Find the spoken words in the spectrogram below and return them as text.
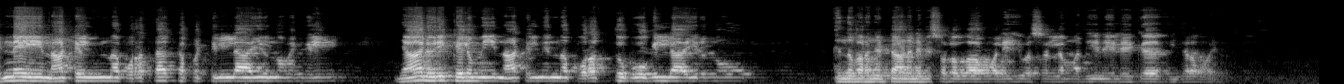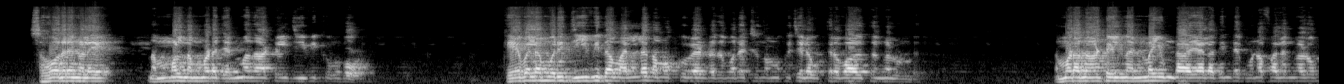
എന്നെ ഈ നാട്ടിൽ നിന്ന് പുറത്താക്കപ്പെട്ടില്ലായിരുന്നുവെങ്കിൽ ഞാൻ ഒരിക്കലും ഈ നാട്ടിൽ നിന്ന് പുറത്തു പോകില്ലായിരുന്നു എന്ന് പറഞ്ഞിട്ടാണ് നബി സല്ലല്ലാഹു അലൈഹി വസല്ലം മദീനയിലേക്ക് ഇതറ പോയത്. സഹോദരങ്ങളെ നമ്മൾ നമ്മുടെ ജന്മനാട്ടിൽ ജീവിക്കുമ്പോൾ കേവലം ഒരു ജീവിതമല്ല നമുക്ക് വേണ്ടത്. മറിച്ച് നമുക്ക് ചില ഉത്തരവാദിത്തങ്ങളുണ്ട്. നമ്മുടെ നാട്ടിൽ നന്മയുണ്ടായാൽ അതിന്റെ ഗുണഫലങ്ങളും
